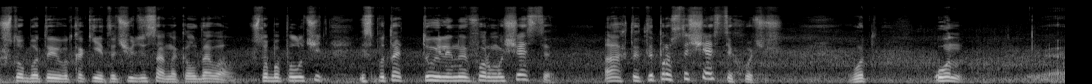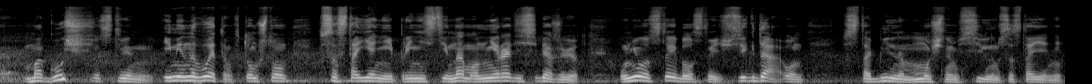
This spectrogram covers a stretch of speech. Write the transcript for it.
Чтобы ты вот какие-то чудеса наколдовал? Чтобы получить, испытать ту или иную форму счастья? Ах ты, ты просто счастье хочешь. Вот он э, могуществен именно в этом, в том, что он в состоянии принести нам, он не ради себя живет. У него stable stage, всегда он стабильном, мощном, сильном состоянии.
